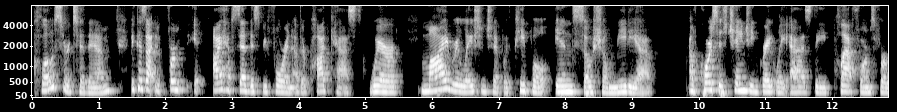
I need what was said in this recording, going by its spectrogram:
closer to them because I for I have said this before in other podcasts where my relationship with people in social media of course, is changing greatly as the platforms for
